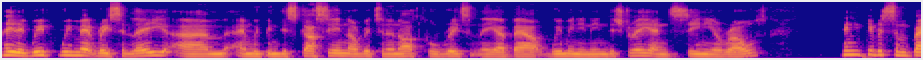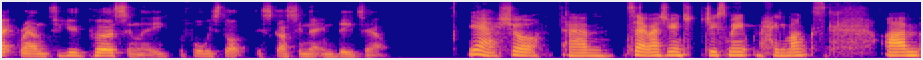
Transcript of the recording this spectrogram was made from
Hayley, we we met recently, um, and we've been discussing. I've written an article recently about women in industry and senior roles. Can you give us some background to you personally before we start discussing that in detail? Yeah, sure. Um, so, as you introduced me, Hayley Monks. Um,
